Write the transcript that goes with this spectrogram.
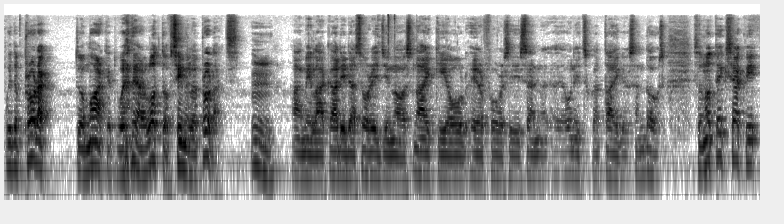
with a product to a market where there are a lot of similar products, Mm. I mean, like Adidas Originals, Nike old Air Forces, and uh, Onitsuka Tigers, and those. So not exactly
